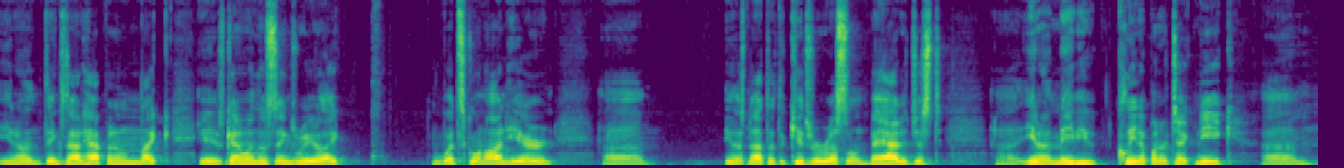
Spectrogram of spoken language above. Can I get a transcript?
you know, and things not happening. Like it was kind of one of those things where you're like, what's going on here? And um, you know, it's not that the kids were wrestling bad. It just, uh, you know, maybe clean up on our technique, um,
